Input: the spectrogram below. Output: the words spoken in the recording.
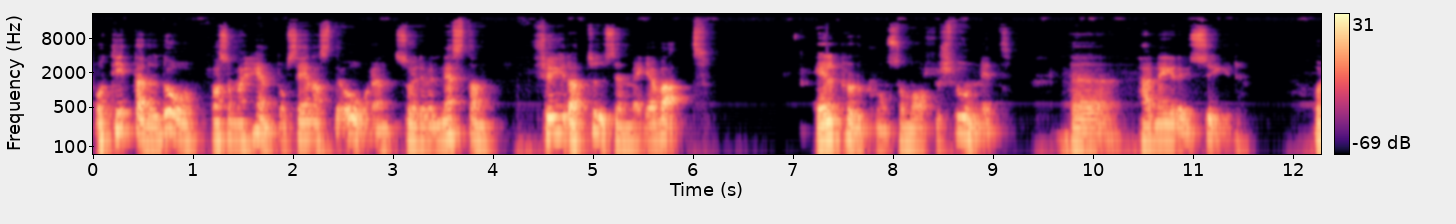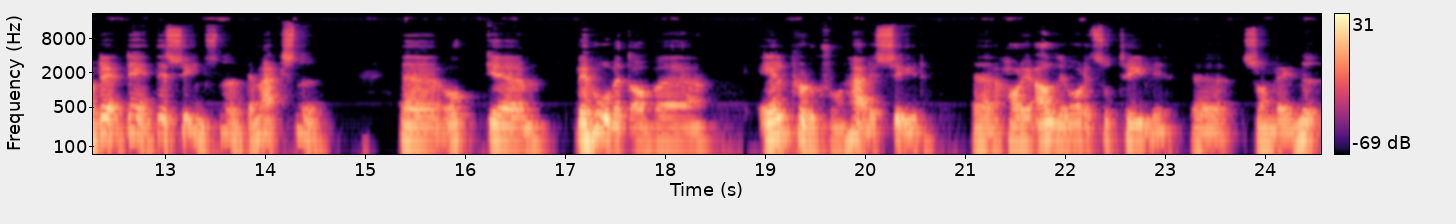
Och tittar du då vad som har hänt de senaste åren så är det väl nästan 4000 megawatt elproduktion som har försvunnit eh, här nere i syd. Och det, det, det syns nu, det märks nu. Eh, och eh, behovet av eh, elproduktion här i syd eh, har ju aldrig varit så tydligt eh, som det är nu.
